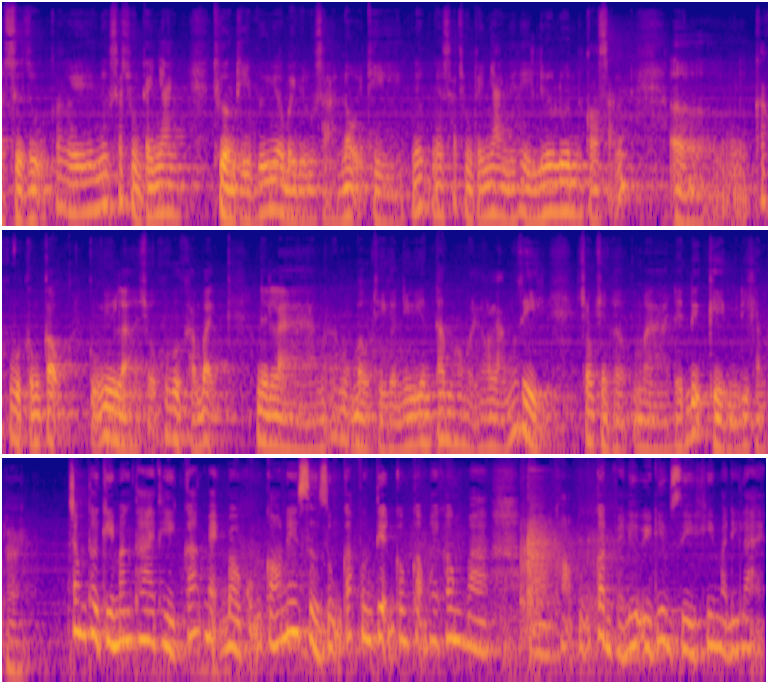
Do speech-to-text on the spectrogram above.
uh, sử dụng các cái nước sát trùng tay nhanh. Thường thì ví như bệnh viện xã Hà Nội thì nước sát trùng tay nhanh thì luôn luôn có sẵn ở các khu vực công cộng cũng như là chỗ khu vực khám bệnh nên là các bầu thì gần như yên tâm không phải lo lắng gì trong trường hợp mà đến định kỳ mình đi khám thai. Trong thời kỳ mang thai thì các mẹ bầu cũng có nên sử dụng các phương tiện công cộng hay không và uh, họ cũng cần phải lưu ý điều gì khi mà đi lại?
